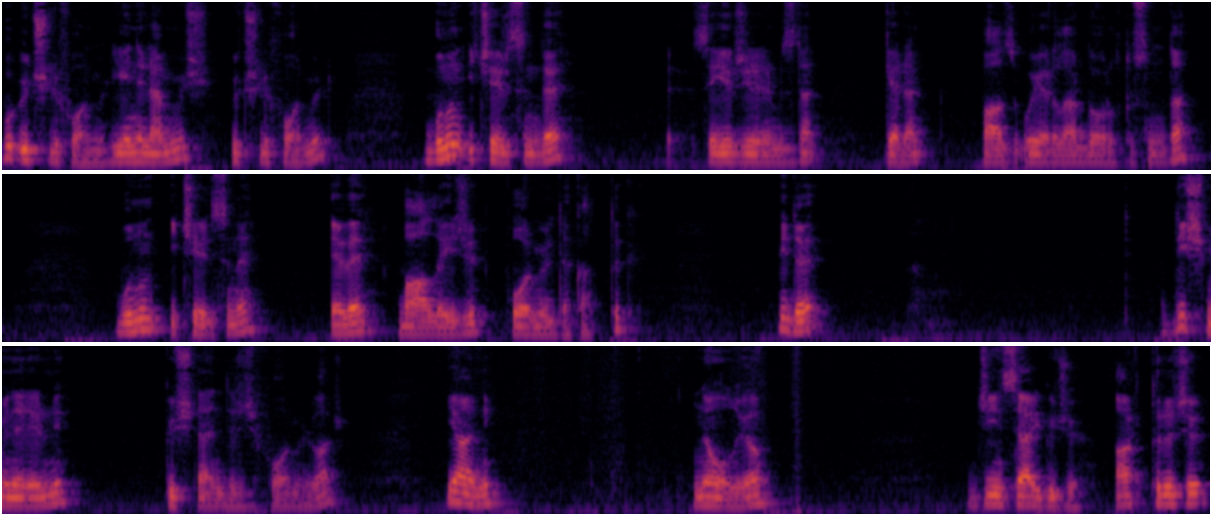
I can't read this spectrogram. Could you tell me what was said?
Bu üçlü formül, yenilenmiş üçlü formül. Bunun içerisinde e, seyircilerimizden gelen bazı uyarılar doğrultusunda Bunun içerisine eve bağlayıcı formül de kattık. Bir de diş minelerini güçlendirici formül var. Yani ne oluyor? Cinsel gücü arttırıcı,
